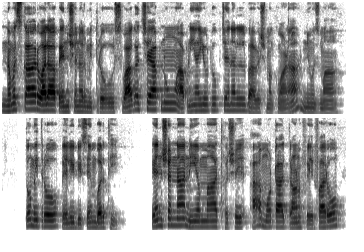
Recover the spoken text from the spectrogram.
નમસ્કાર વાલા પેન્શનર મિત્રો, સ્વાગત છે આપનું આપણી આ યુટ્યુબ ચેનલ ભાવેશ મકવાણા ન્યૂઝમાં. તો મિત્રો, પહેલી ડિસેમ્બરથી પેન્શનના નિયમમાં થશે આ મોટા ત્રણ ફેરફારો.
